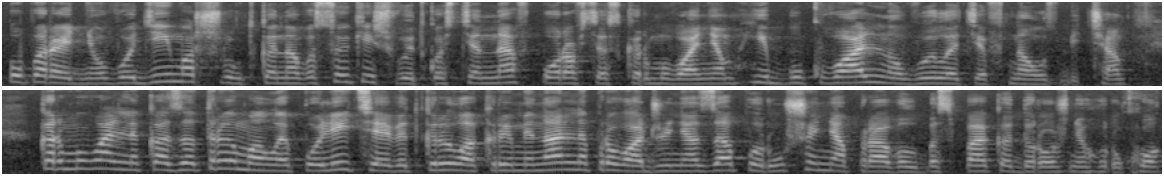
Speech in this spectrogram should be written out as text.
Попередньо водій маршрутки на високій швидкості не впорався з кермуванням і буквально вилетів на узбіччя. Кермувальника затримали. Поліція відкрила кримінальне провадження за порушення правил безпеки дорожнього руху.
